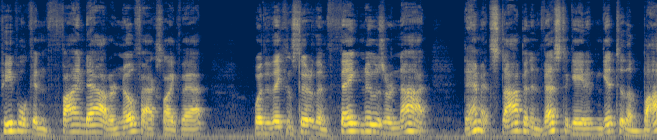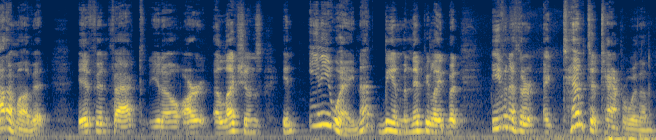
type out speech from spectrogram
people can find out or know facts like that, whether they consider them fake news or not? Damn it, stop and investigate it and get to the bottom of it. If in fact, you know, our elections in any way, not being manipulated, but even if they're attempt to tamper with them,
